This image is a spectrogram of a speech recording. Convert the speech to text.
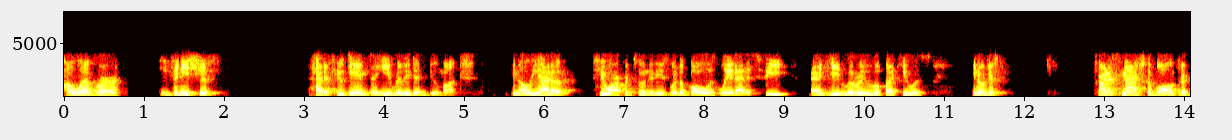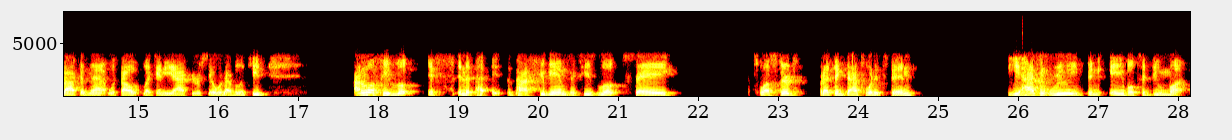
However, Vinicius had a few games that he really didn't do much. You know, he had a few opportunities where the ball was laid at his feet and he literally looked like he was, you know, just trying to smash the ball into the back of the net without like any accuracy or whatever. Like he, I don't know if he looked, if in the the past few games, if he's looked say flustered, but I think that's what it's been. He hasn't really been able to do much.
